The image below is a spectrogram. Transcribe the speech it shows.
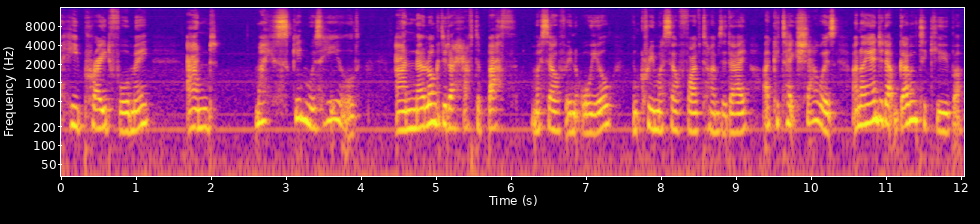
he prayed for me, and my skin was healed and no longer did I have to bath myself in oil and cream myself five times a day. I could take showers and I ended up going to Cuba.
